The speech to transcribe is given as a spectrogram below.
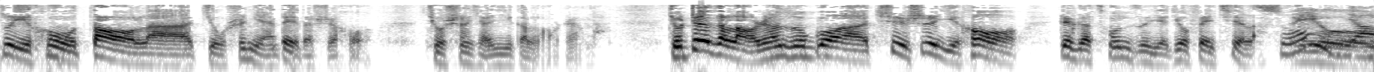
最后到了九十年代的时候，就剩下一个老人了。就这个老人如果去世以后。这个村子也就废弃了。所以要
